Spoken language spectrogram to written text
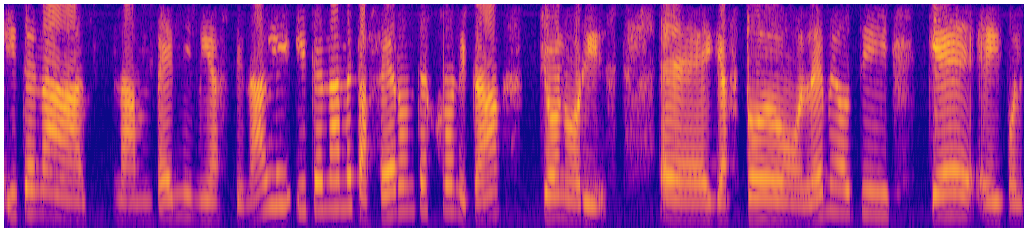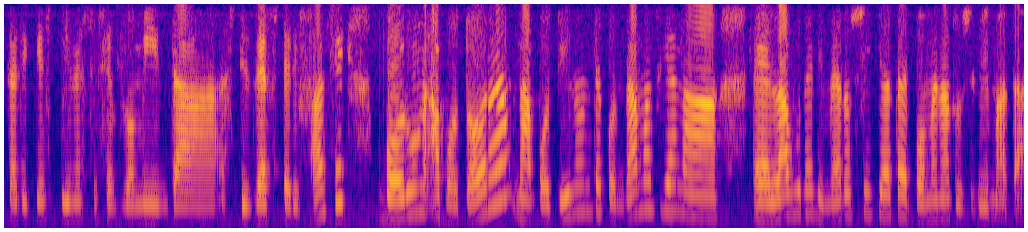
είτε να, να μπαίνει μία στην άλλη, είτε να μεταφέρονται χρονικά πιο νωρίς. Ε, γι' αυτό λέμε ότι και οι πολυκατοικίες που είναι στις 70 στη δεύτερη φάση μπορούν από τώρα να αποτείνονται κοντά μας για να ε, λάβουν ενημέρωση για τα επόμενα τους βήματα.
